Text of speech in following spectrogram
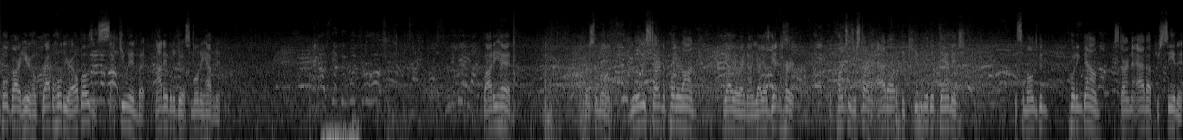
pull guard here. He'll grab a hold of your elbows and suck you in, but not able to do it. Simone having it. Body head for Simone. Really starting to put it on Yahya right now. Yahya's getting hurt. The punches are starting to add up. The cumulative damage that Simone's been putting down starting to add up. You're seeing it.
